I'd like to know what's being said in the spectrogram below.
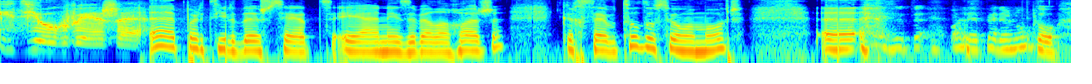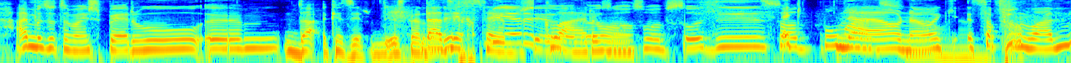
e Diogo Beja. A partir das 7 é a Ana Isabela Roja, que recebe todo o seu amor. Ah, Olha, espera, eu não estou. Ai, mas eu também espero. hum, dar- quer dizer, eu espero dar e receber. recebes, Eu- claro. Eu não sou uma pessoa de só de para um lado. não, não, aqui- só para um lado, não,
